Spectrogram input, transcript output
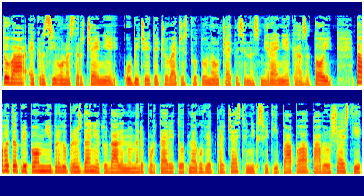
това е красиво насърчение. Обичайте човечеството, научете се на смирение, каза той. Папата припомни предупреждението, дадено на репортерите от неговият предшественик Свети Папа Павел VI,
